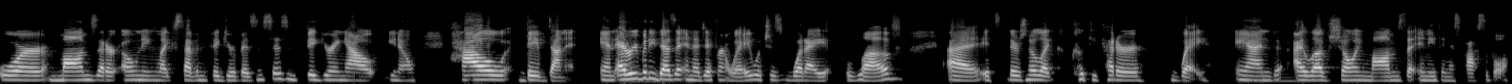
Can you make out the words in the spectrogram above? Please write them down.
or moms that are owning like seven figure businesses and figuring out, you know, how they've done it and everybody does it in a different way which is what i love uh, it's there's no like cookie cutter way and mm-hmm. i love showing moms that anything is possible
